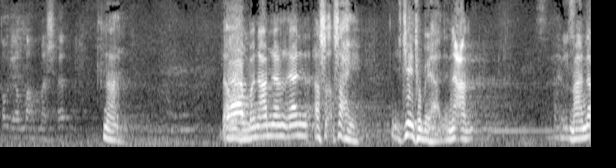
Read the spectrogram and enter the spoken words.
كقولي اللهم أشهد. نعم. اللهم نعم نعم، يعني أص- صحيح. جئت بهذا. نعم. معناه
